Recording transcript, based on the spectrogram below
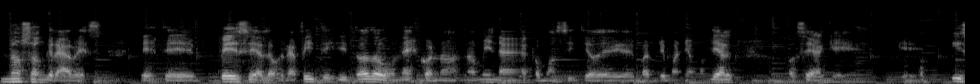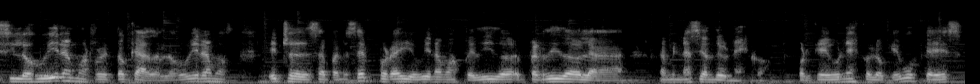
no son graves. Este, pese a los grafitis y todo, UNESCO nos nomina como sitio de patrimonio mundial, o sea que, y si los hubiéramos retocado, los hubiéramos hecho desaparecer, por ahí hubiéramos pedido, perdido la nominación de UNESCO, porque UNESCO lo que busca es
